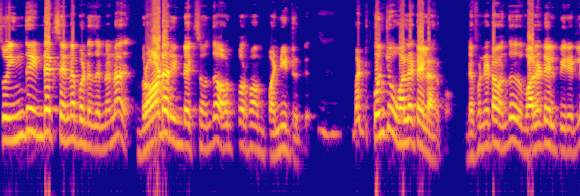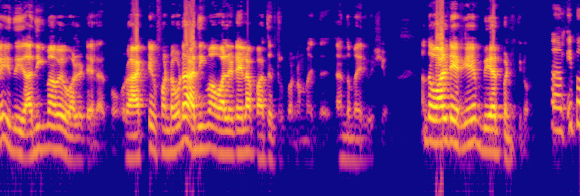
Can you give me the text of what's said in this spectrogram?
ஸோ இந்த இண்டெக்ஸ் என்ன பண்ணுதுன்னா ப்ராடர் இண்டெக்ஸ் வந்து அவுட் பர்ஃபார்ம் பண்ணிட்டு இருக்கு பட் கொஞ்சம் வாலட்டைலாக இருக்கும். டெஃபினட்டாக வந்து வாலட்டைல் பீரியட்ல இது அதிகமாகவே வாலட்டைலாக இருக்கும். ஒரு ஆக்டிவ் ஃபண்டை விட அதிகமாக வாலட்டைலாக பார்த்துட்டு இருக்கோம் நம்ம இது அந்த மாதிரி விஷயம். அந்த வாலட்டைலையே பியர் பண்ணிக்கணும். இப்போ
